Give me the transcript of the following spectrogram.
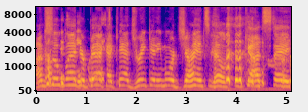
I'm Come so glad you're back. I can't drink any more Giant's milk. For God's sake.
